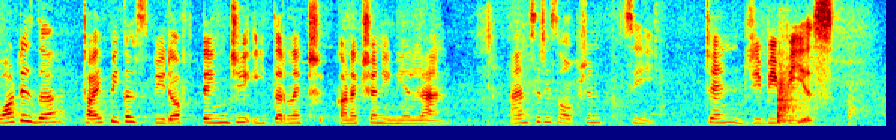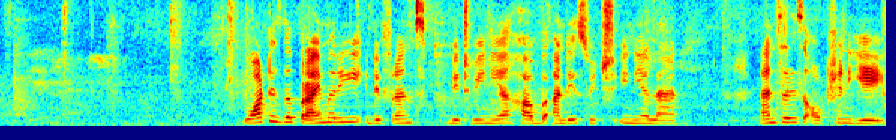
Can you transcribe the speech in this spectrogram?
What is the typical speed of 10G Ethernet connection in a LAN? Answer is option C 10 Gbps. What is the primary difference between a hub and a switch in a LAN? Answer is option A.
